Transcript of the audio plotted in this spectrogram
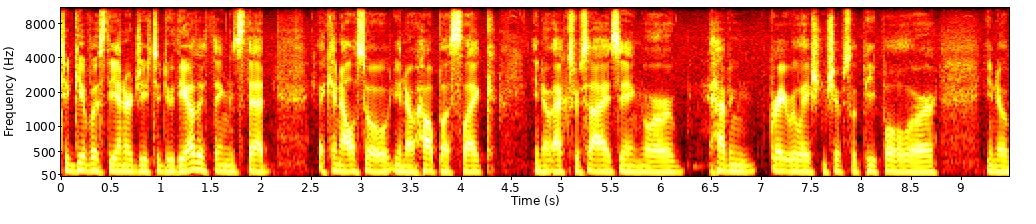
to give us the energy to do the other things that can also you know help us like you know exercising or having great relationships with people or you know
